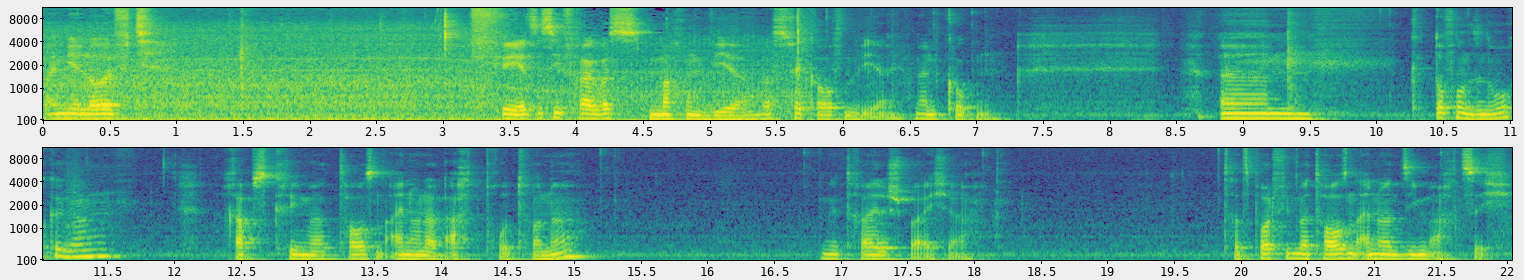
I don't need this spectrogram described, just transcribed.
Bei mir läuft. Okay, jetzt ist die Frage, was machen wir? Was verkaufen wir? Ich meine, gucken. Ähm, Kartoffeln sind hochgegangen. Raps kriegen wir 1108 pro Tonne. Getreidespeicher. Transportfirma 1187.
